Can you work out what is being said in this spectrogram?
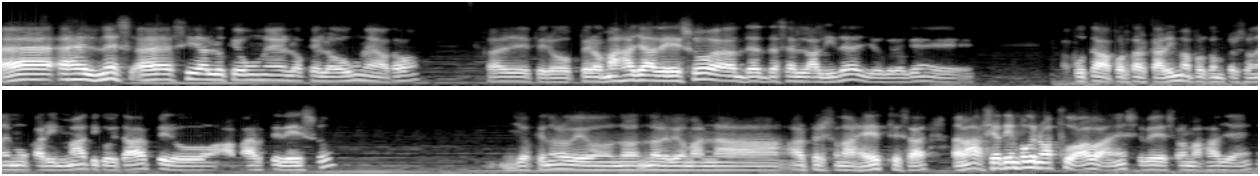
Es, el NES, es, sí, es lo que une, lo que lo une a todos. Pero, pero más allá de eso, de, ser la líder, yo creo que apunta a aportar carisma porque un personaje muy carismático y tal, pero aparte de eso, yo es que no lo veo, no, le veo más nada al personaje este, ¿sabes? Además, hacía tiempo que no actuaba, ¿eh? Se ve Salma Hayek, ¿eh?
